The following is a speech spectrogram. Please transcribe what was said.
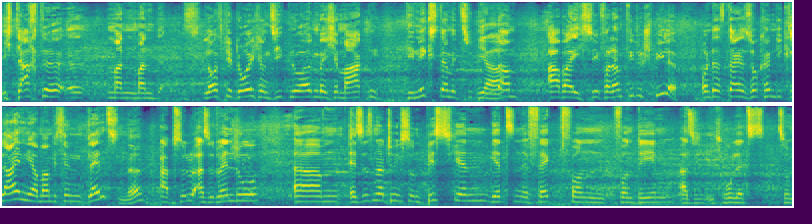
Ich dachte, äh, man, man läuft hier durch und sieht nur irgendwelche Marken, die nichts damit zu tun Ja. haben. Aber ich sehe verdammt viele Spiele. Und das, da, so können die Kleinen ja mal ein bisschen glänzen, ne? Absolut. Also wenn du, ähm, es ist natürlich so ein bisschen jetzt ein Effekt von, von dem, also ich, hole jetzt zum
